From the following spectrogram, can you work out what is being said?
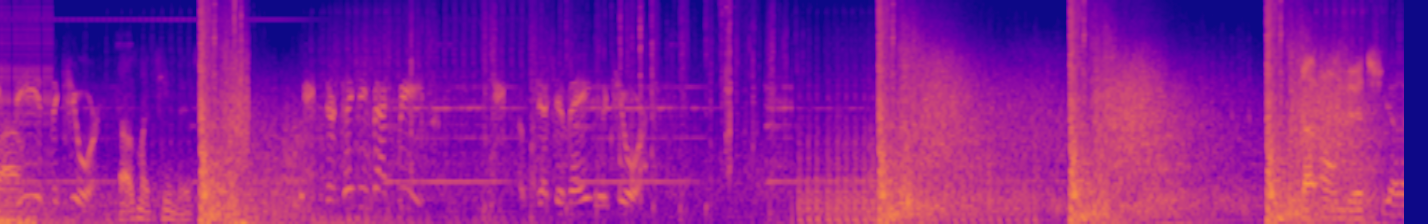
Wow, B is secure. that was my teammates. They're taking back B. Objective A secure. Got owned, bitch. Yeah,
